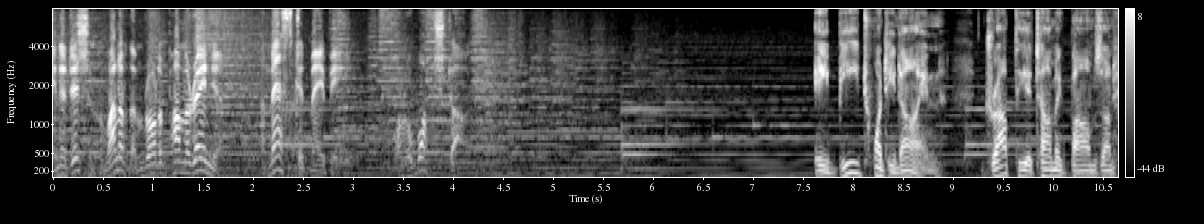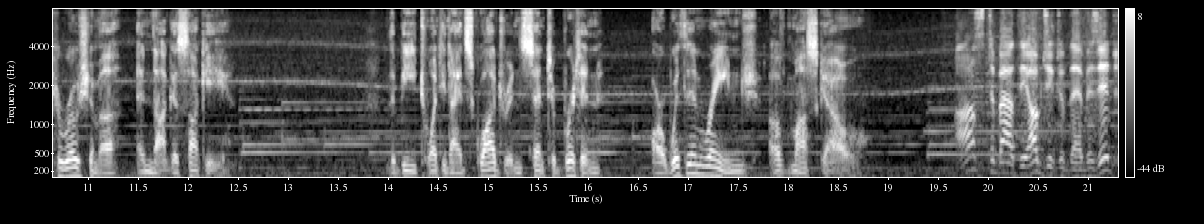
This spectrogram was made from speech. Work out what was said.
In addition, one of them brought a Pomeranian, a mascot maybe, or a watchdog. A B 29 dropped the atomic bombs on Hiroshima and Nagasaki. The B 29 squadron sent to Britain are within range of Moscow. Asked about the object of their visit,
